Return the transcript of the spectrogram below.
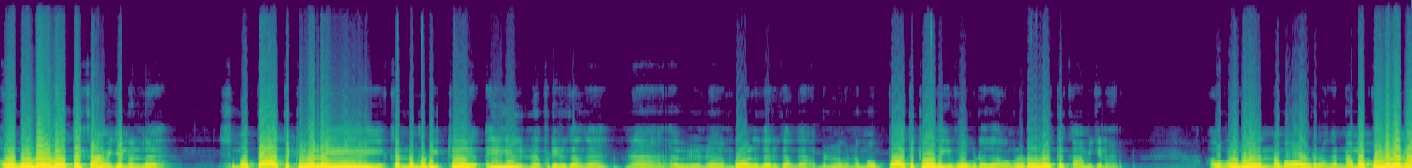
அவங்களோட உலகத்தை காமிக்கணும்ல. சும்மா பார்த்துட்டு விலை கண்ணை மூடிக்கிட்டு ஐயோ என்ன அப்படி இருக்காங்க? அப்படின்னு ரொம்ப அழுகா இருக்காங்க? அப்படின்னு நம்ம பார்த்துட்டு ஒதுங்கி போகக்கூடாது. அவங்களோட உலகத்தை காமிக்கணும். அவங்களுக்குள்ள நம்ம வாழ்கிறாங்க நமக்குள்ளே தானே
